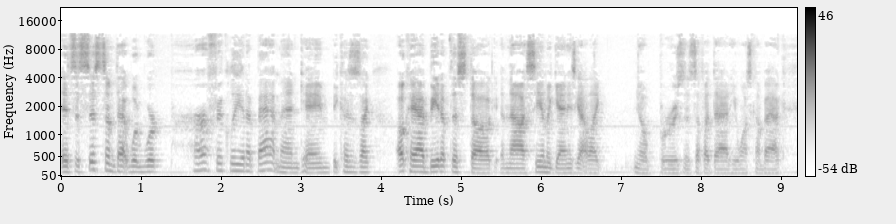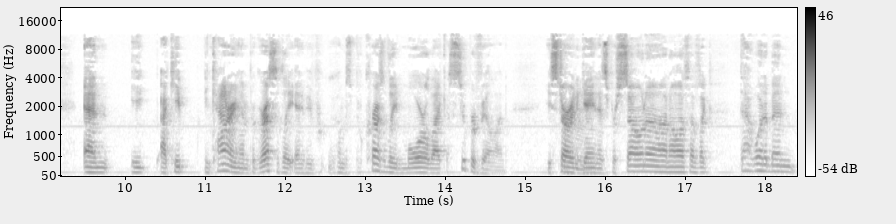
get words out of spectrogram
it's a system that would work perfectly in a Batman game because it's like, okay, I beat up this thug, and now I see him again. He's got like, you know, bruises and stuff like that. He wants to come back, and he, I keep encountering him progressively, and he becomes progressively more like a supervillain. He's starting to hmm. gain his persona and all that stuff. I was like, that would have been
